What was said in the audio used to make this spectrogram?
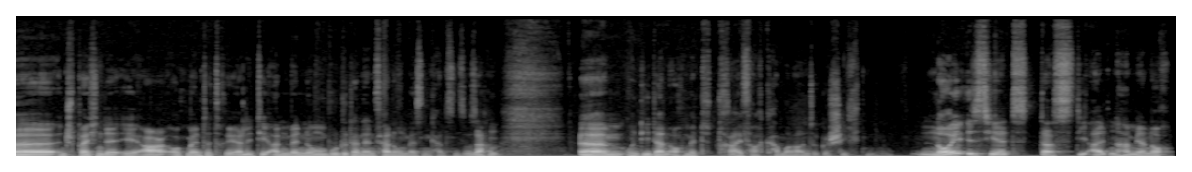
äh, entsprechende AR, Augmented Reality-Anwendungen, wo du dann Entfernungen messen kannst und so Sachen. Ähm, und die dann auch mit Dreifachkamera und so Geschichten. Neu ist jetzt, dass die alten haben ja noch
